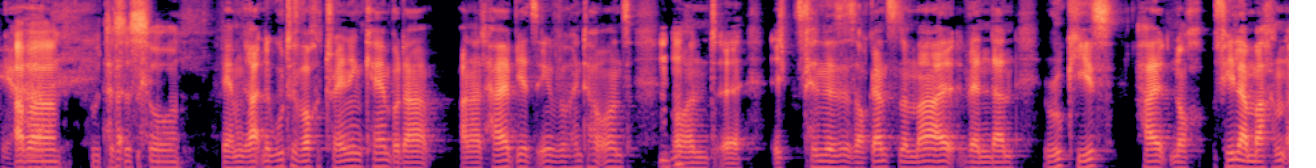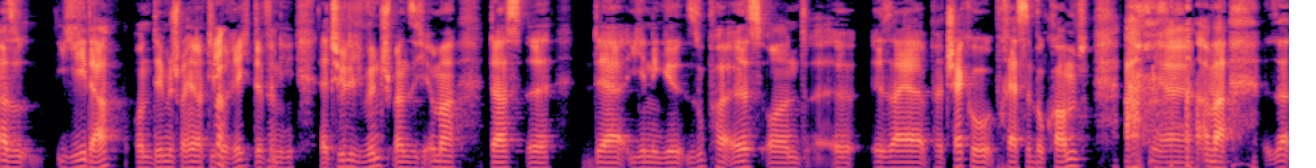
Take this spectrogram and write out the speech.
Ja, aber gut, das aber ist so. Wir haben gerade eine gute Woche Training Camp oder anderthalb jetzt irgendwo hinter uns. Mhm. Und äh, ich finde, es ist auch ganz normal, wenn dann Rookies halt noch Fehler machen, also jeder und dementsprechend auch die. Berichte, finde ich. Natürlich wünscht man sich immer, dass äh, derjenige super ist und äh, Isaiah Pacheco Presse bekommt. Aber, ja, ja, aber äh,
